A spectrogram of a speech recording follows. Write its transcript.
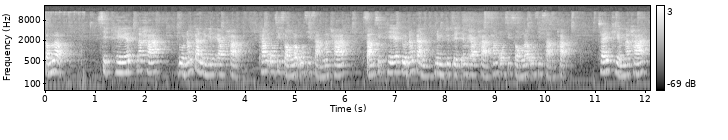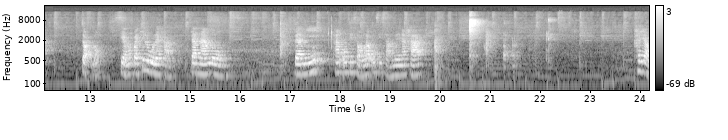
สำหรับ 10 เทสนะคะ ดูดน้ำกัน 1 ml ค่ะ ทั้ง OC2 และ OC3 นะคะ 30 เทสดูดน้ำกัน 1.7 ml ค่ะ ทั้ง OC2 และ OC3 ค่ะ ใช้เข็มนะคะ เจาะลงเสียบลงไปที่รูเลยค่ะ ดันน้ำลง แบบนี้ทั้ง OC2 และ OC3 เลยนะคะ เขย่า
